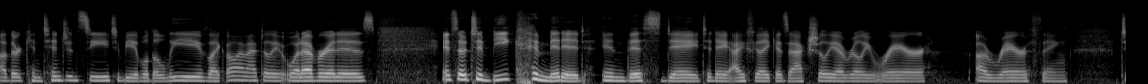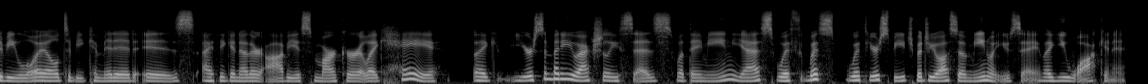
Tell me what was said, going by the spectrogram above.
other contingency to be able to leave, like, oh, I might have to leave, whatever it is. And so to be committed in this day today, I feel like is actually a really rare, a rare thing. To be loyal, to be committed is, I think, another obvious marker. Like, hey, like you're somebody who actually says what they mean. Yes, with with with your speech, but you also mean what you say. Like you walk in it.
